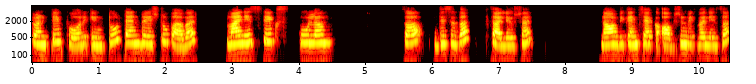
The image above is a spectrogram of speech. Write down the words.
24 into 10 raised to power minus 6 coulomb. So this is the solution. Now we can check option which one is the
